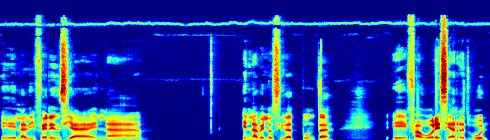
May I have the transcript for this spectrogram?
eh, la diferencia en la en la velocidad punta eh, favorece a Red Bull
